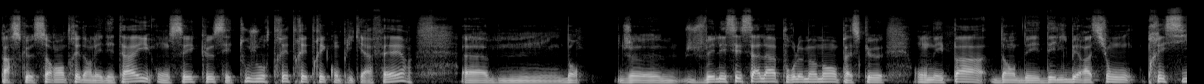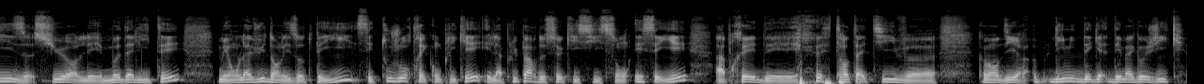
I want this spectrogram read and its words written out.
parce que sans rentrer dans les détails, on sait que c'est toujours très très très compliqué à faire. Euh, bon, je, vais laisser ça là pour le moment parce que on n'est pas dans des délibérations précises sur les modalités, mais on l'a vu dans les autres pays, c'est toujours très compliqué et la plupart de ceux qui s'y sont essayés après des tentatives, euh, comment dire, limite démagogiques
